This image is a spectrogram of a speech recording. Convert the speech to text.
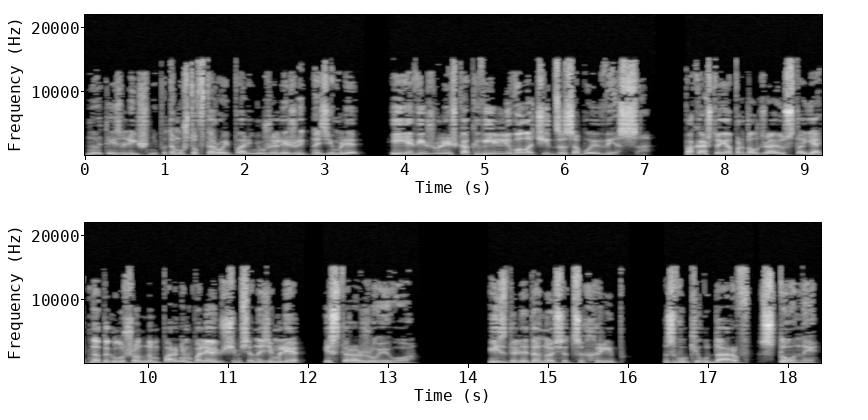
Но это излишне, потому что второй парень уже лежит на земле, и я вижу лишь, как Вилли волочит за собой Весса. Пока что я продолжаю стоять над оглушенным парнем, валяющимся на земле, и сторожу его. Издали доносится хрип, звуки ударов, стоны.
